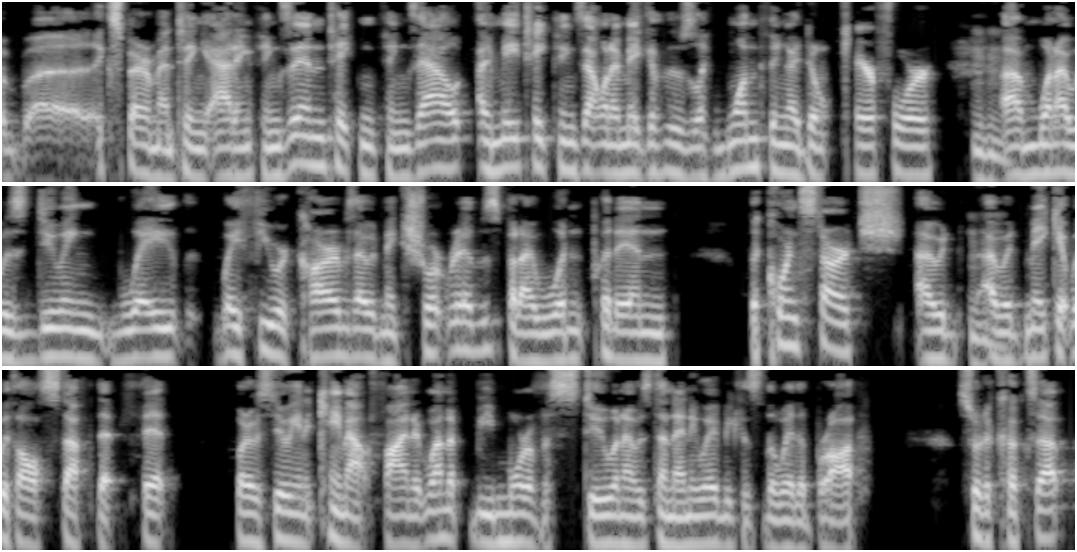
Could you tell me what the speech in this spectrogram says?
uh, experimenting, adding things in, taking things out. I may take things out when I make it. There's like one thing I don't care for. Mhm. Um, when I was doing way, way fewer carbs, I would make short ribs, but I wouldn't put in the cornstarch. I would, Mhm. I would make it with all stuff that fit what I was doing and it came out fine. It wound up being more of a stew when I was done anyway because of the way the broth sort of cooks up.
